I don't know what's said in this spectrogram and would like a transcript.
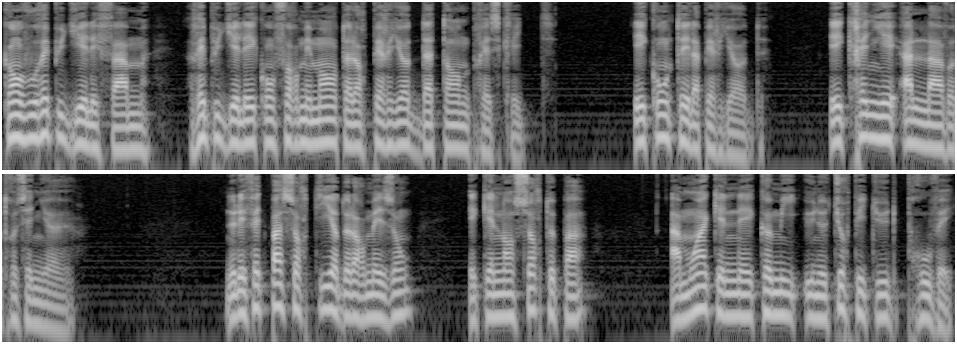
quand vous répudiez les femmes, répudiez-les conformément à leur période d'attente prescrite, et comptez la période, et craignez Allah votre Seigneur. Ne les faites pas sortir de leur maison, et qu'elles n'en sortent pas, à moins qu'elles n'aient commis une turpitude prouvée.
